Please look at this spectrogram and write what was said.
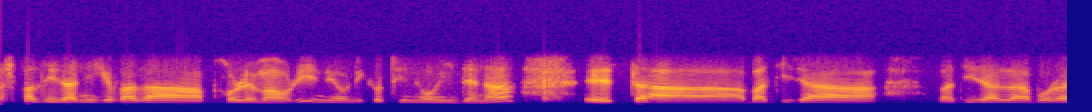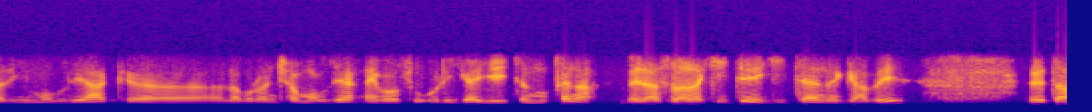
Aspaldidanik bada problema hori, neonikotinoidena, dena, eta batira badira laborari moldeak, uh, laborantza moldeak, nahi bauzu hori gai egiten dutena. Beraz, badakite egiten gabe. Eta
